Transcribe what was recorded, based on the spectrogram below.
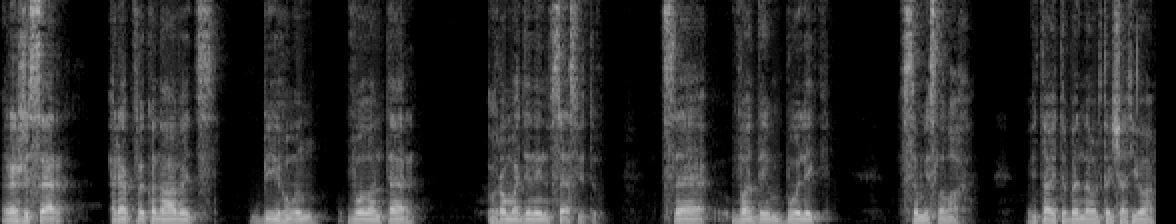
Режисер, реп-виконавець, бігун, волонтер, громадянин Всесвіту. Це Вадим Булік в семи словах. Вітаю тебе на Ультрачат.ua.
